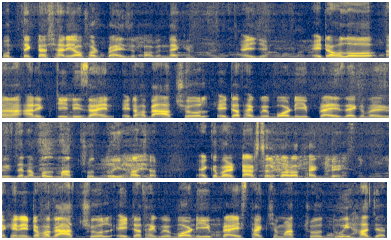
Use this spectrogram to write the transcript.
প্রত্যেকটা শাড়ি অফার প্রাইজে পাবেন, দেখেন। এই যে, এটা হলো আরেকটি ডিজাইন এটা হবে আঁচল, এটা থাকবে বডি প্রাইস একেবারে রিজনেবল মাত্র দুই হাজার। একেবারে টার্সেল করা থাকবে। দেখেন, এটা হবে আঁচল, এটা থাকবে বডি প্রাইস থাকছে মাত্র দুই হাজার।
